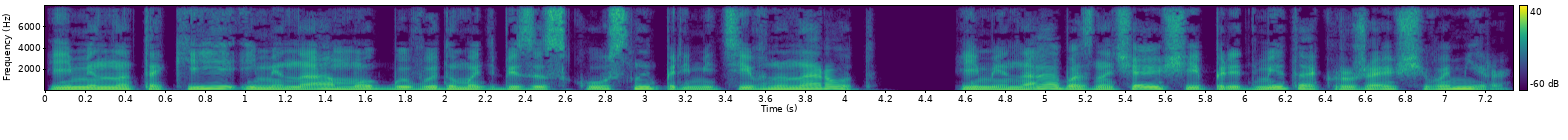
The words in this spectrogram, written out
Именно такие имена мог бы выдумать безыскусный примитивный народ. Имена, обозначающие предметы окружающего мира.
